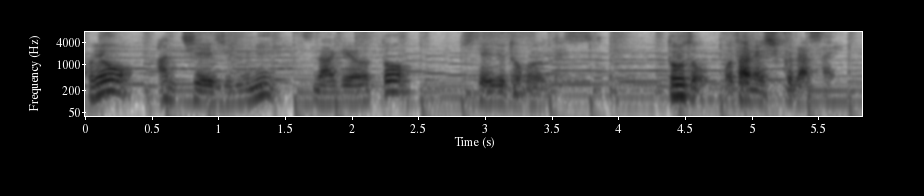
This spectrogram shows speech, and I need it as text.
これをアンチエイジングにつなげようとしているところです。どうぞお試しください。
